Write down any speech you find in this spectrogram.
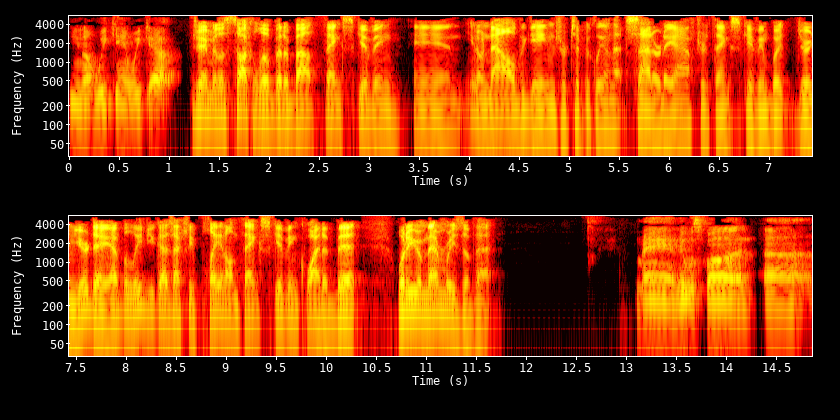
You know, week in, week out. Jamie, let's talk a little bit about Thanksgiving. And, you know, now the games are typically on that Saturday after Thanksgiving. But during your day, I believe you guys actually played on Thanksgiving quite a bit. What are your memories of that? Man, it was fun. Uh,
